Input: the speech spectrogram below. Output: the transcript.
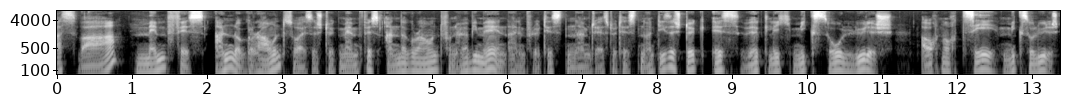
Das war Memphis Underground, so heißt das Stück Memphis Underground von Herbie Mann, einem Flötisten, einem Jazzflötisten. Und dieses Stück ist wirklich mixolydisch, auch noch C-mixolydisch.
